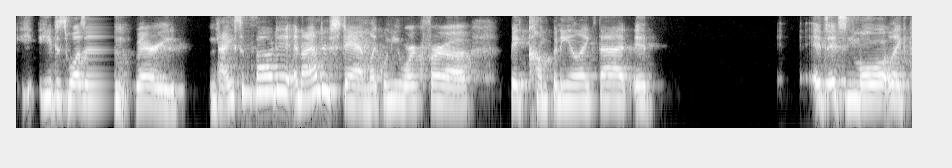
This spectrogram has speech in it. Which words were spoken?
he just wasn't very nice about it. And I understand, like when you work for a big company like that, it it's it's more like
